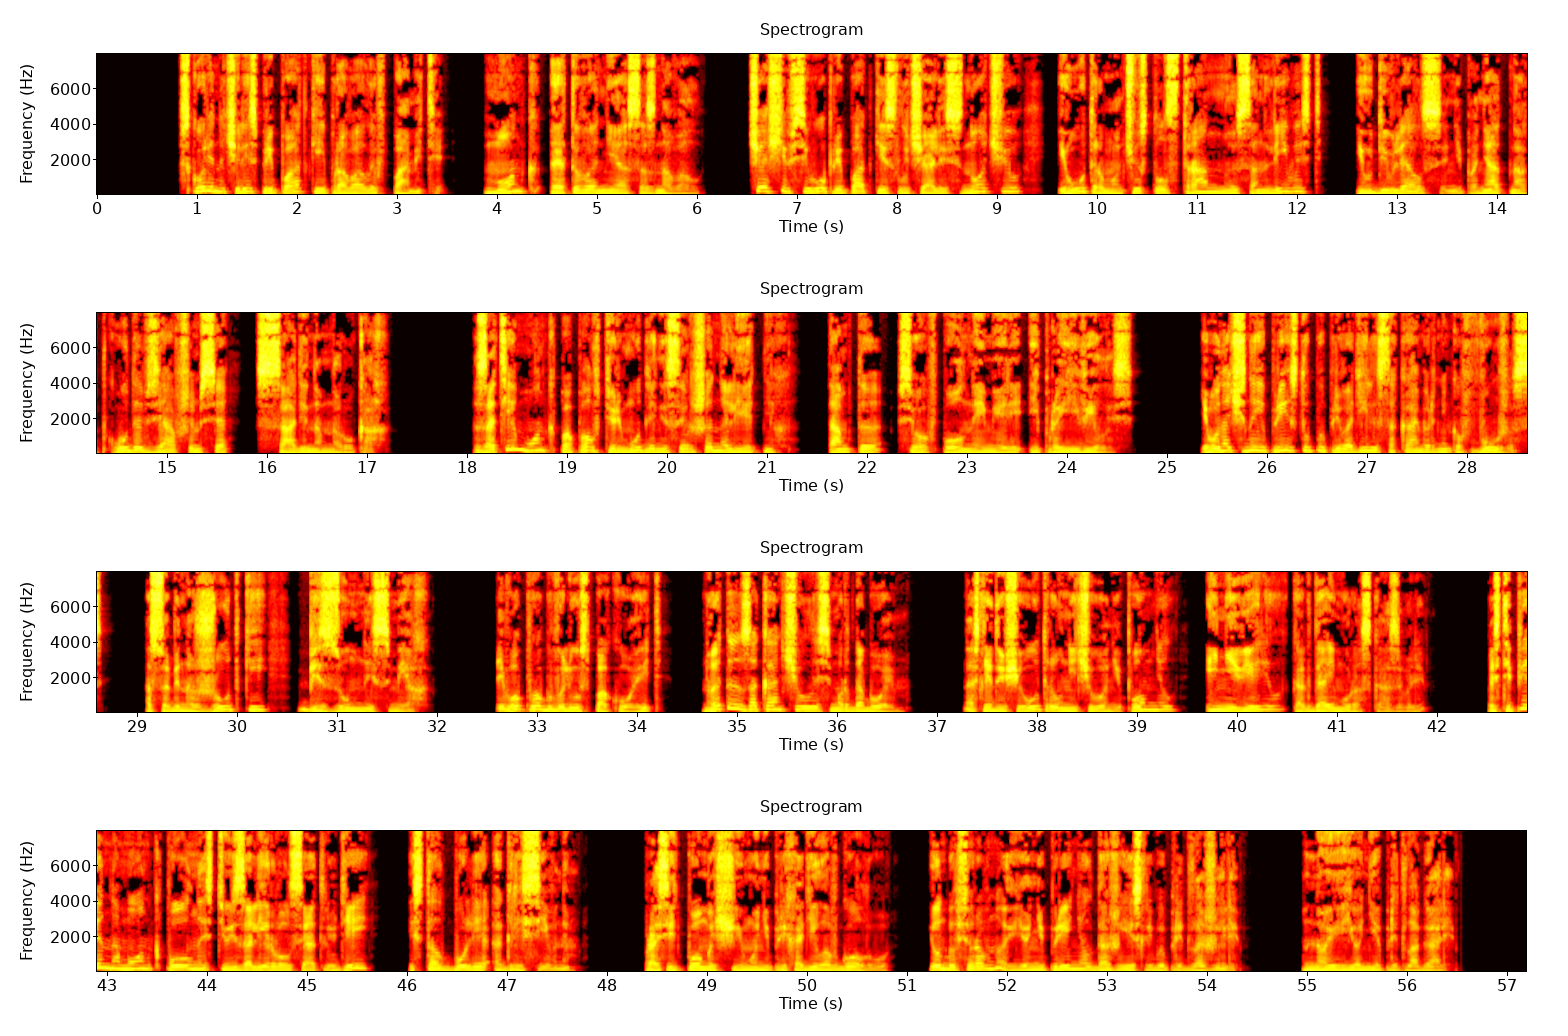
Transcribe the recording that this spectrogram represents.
Вскоре начались припадки и провалы в памяти. Монк этого не осознавал. Чаще всего припадки случались ночью, и утром он чувствовал странную сонливость и удивлялся непонятно откуда взявшимся ссадинам на руках. Затем Монк попал в тюрьму для несовершеннолетних, там-то все в полной мере и проявилось. Его ночные приступы приводили сокамерников в ужас, особенно жуткий, безумный смех. Его пробовали успокоить, но это заканчивалось мордобоем. На следующее утро он ничего не помнил и не верил, когда ему рассказывали. Постепенно Монк полностью изолировался от людей и стал более агрессивным. Просить помощи ему не приходило в голову, и он бы все равно ее не принял, даже если бы предложили. Но ее не предлагали.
